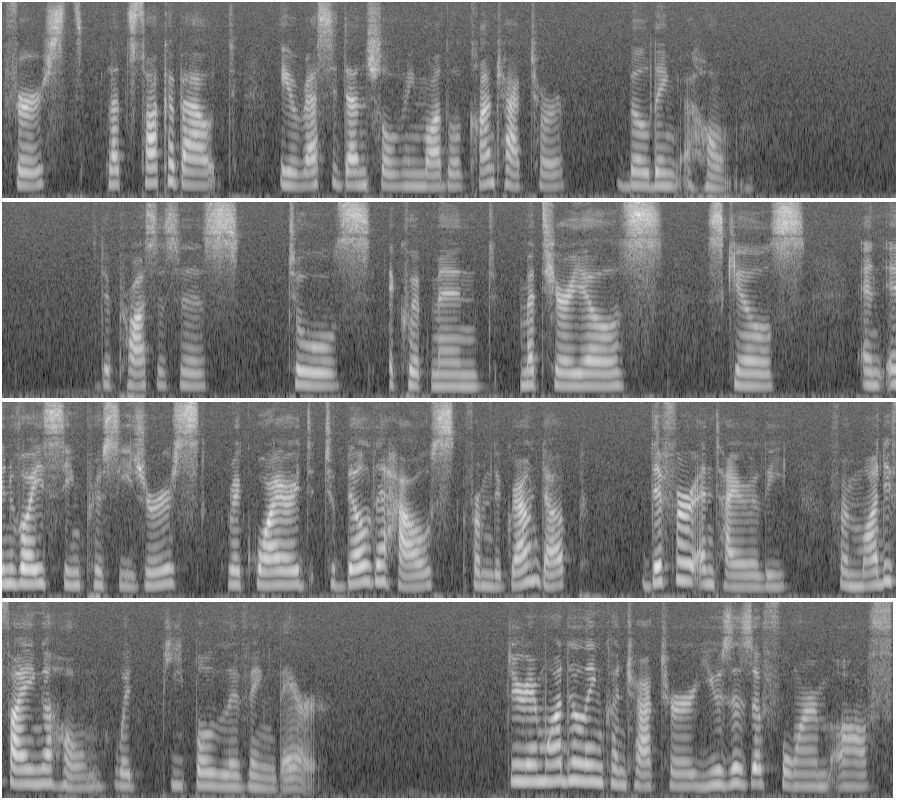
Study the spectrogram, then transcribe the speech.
First, let's talk about a residential remodel contractor building a home. The processes tools, equipment, materials, skills, and invoicing procedures required to build a house from the ground up differ entirely from modifying a home with people living there. The remodeling contractor uses a form of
